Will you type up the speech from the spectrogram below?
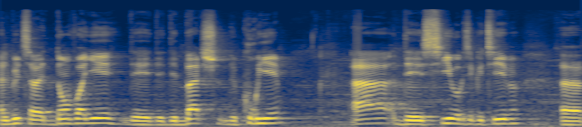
Et le but, ça va être d'envoyer des, des, batchs de courriers à des CEO exécutives euh,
